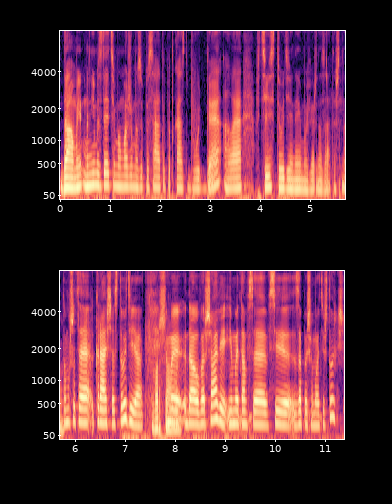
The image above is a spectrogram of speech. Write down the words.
Да, ми, мені здається, ми можемо записати подкаст будь-де, але в цій студії неймовірно затишно. Тому що це краща студія. Варшава. Ми да, у Варшаві, і ми там все всі запишемо ці штуч,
